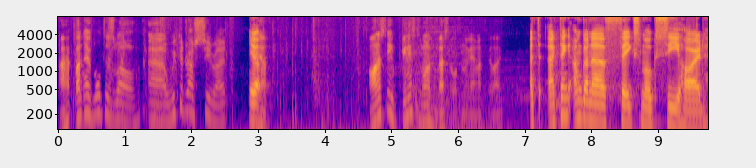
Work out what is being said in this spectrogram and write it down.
I have fun. I have ult as well. Uh, we could rush C, right? yeah. Yeah. Honestly, Phoenix is one of the best ults in the game. I feel like. I, th I think I'm gonna fake smoke C hard.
